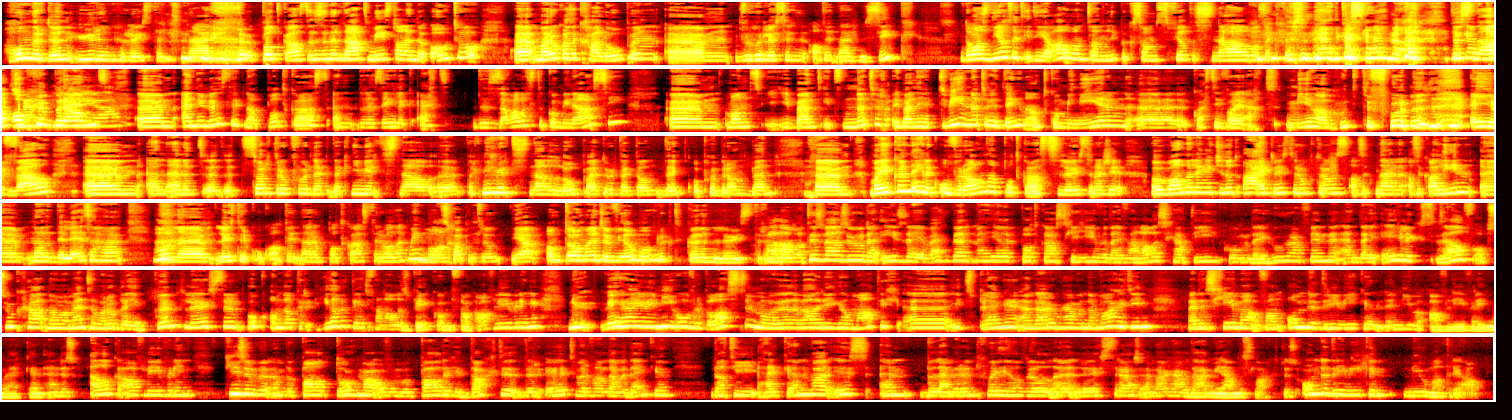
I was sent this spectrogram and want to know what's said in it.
honderden uren geluisterd naar podcasts. Dus inderdaad, meestal in de auto. maar ook als ik ga lopen. Um, vroeger luisterde ik altijd naar muziek. Dat was niet altijd ideaal, want dan liep ik soms veel te snel. Was ik te, ja, te, te, te snel opgebrand. Ja, ja. Um, en nu luister ik naar podcast. En dat is eigenlijk echt de zaligste combinatie. Um, want je bent iets nuttig, je bent eigenlijk twee nuttige dingen aan het combineren. Uh, kwestie van je echt mega goed te voelen in je vel. Um, en en het, het, het, zorgt er ook voor dat, dat, ik niet meer te snel, uh, dat ik niet meer te snel loop, waardoor dat ik dan direct opgebrand ben. Um, maar je kunt eigenlijk overal naar podcasts luisteren. Als je een wandelingetje doet. Ah, ik luister ook trouwens, als ik, naar, als ik alleen naar de Deleuze ga, dan luister ik ook altijd naar een podcast terwijl ik mijn boodschappen doe. Ja, om toch maar zoveel mogelijk kunnen luisteren. Voilà, maar het is wel zo dat eens dat je weg bent met heel het podcastgegeven, dat je van alles gaat tegenkomen dat je goed gaat vinden en dat je eigenlijk zelf op zoek gaat naar momenten waarop dat je kunt luisteren, ook omdat er heel de tijd van alles bij komt van afleveringen. Nu, wij gaan jullie niet overbelasten, maar we willen wel regelmatig uh, iets brengen en daarom gaan we normaal gezien met een schema van om de drie weken een nieuwe aflevering werken. En dus elke aflevering kiezen we een bepaald dogma of een bepaalde gedachte eruit waarvan dat we denken dat die herkenbaar is en belemmerend voor heel veel uh, luisteraars. En dan gaan we daarmee aan de slag. Dus om de drie weken nieuw materiaal.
